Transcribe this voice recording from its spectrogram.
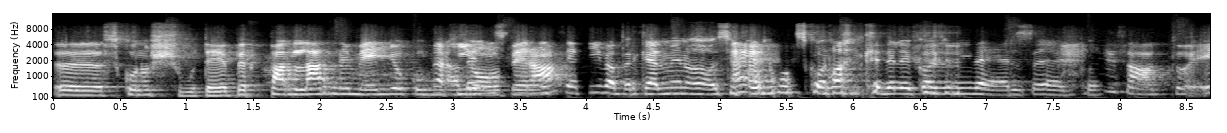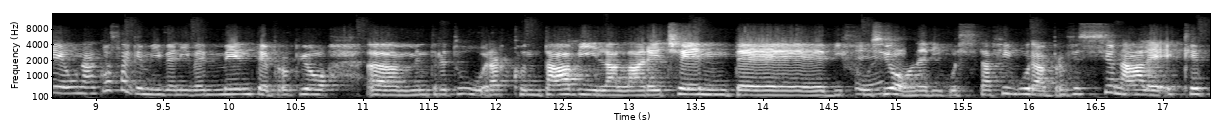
eh, sconosciute, per parlarne meglio con Beh, chi opera. iniziativa perché almeno si eh. conoscono anche delle cose diverse. Ecco. Esatto, e una cosa che mi veniva in mente proprio eh, mentre tu raccontavi la, la recente diffusione sì. di questa figura professionale e che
